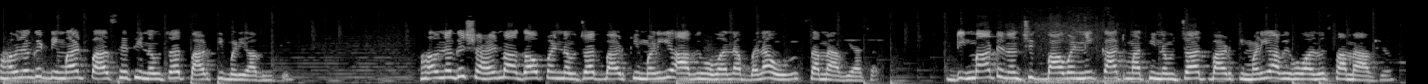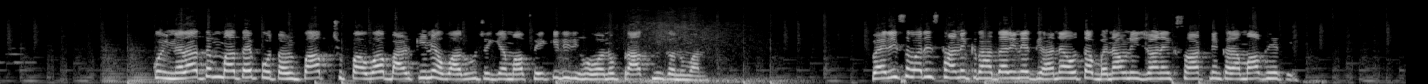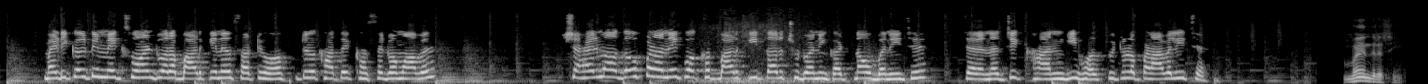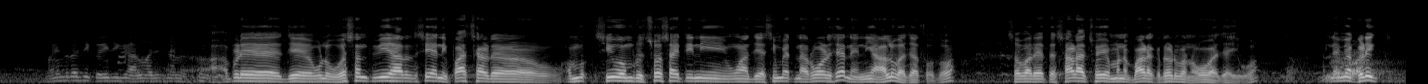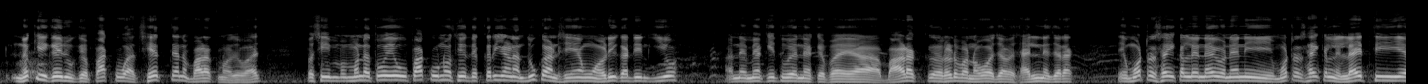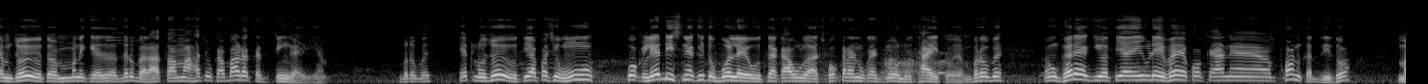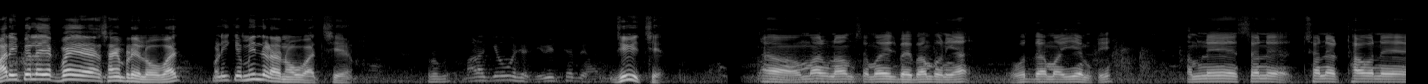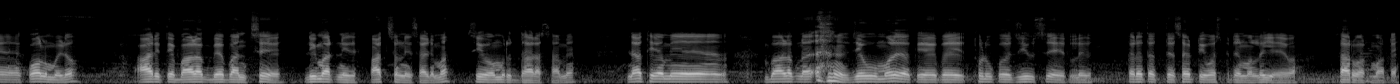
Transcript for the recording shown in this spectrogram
ભાવનગર ડીમાર્ટ પાસેથી નવજાત બાળકી મળી આવી હતી. ભાવનગર શહેરમાં અગાઉ પણ નવજાત બાળકી મળી આવી હોવાના બનાવો સામે આવ્યા છે. ડીમાર્ટ નજીક બાવળની કાટમાંથી નવજાત બાળકી મળી આવી હોવાનું સામે આવ્યું. કોઈ નરાધમ માતાએ પોતાનું પાપ છુપાવવા બાળકીને અવારું જગ્યામાં ફેંકી દીધી હોવાનું પ્રાથમિક અનુમાન. વહેલી સવારે સ્થાનિક રાહદારીને ધ્યાને આવતા બનાવની જાણ એકસો આઠને કરવામાં આવી હતી. મેડિકલ ટીમ એક આઠ દ્વારા બાળકીને સટી હોસ્પિટલ ખાતે ખસેડવામાં આવેલ. શહેરમાં અગાઉ પણ અનેક વખત બાળકી તર છૂટવાની ઘટનાઓ બની છે જ્યારે નજીક ખાનગી હોસ્પિટલો પણ આવેલી છે. મહેન્દ્રસિંહ. મહેન્દ્રજી કઈ જગ્યાએ હાલવા જતા ને આપણે જે ઓલું વસંત વિહાર છે એની પાછળ અમૃ- શિવ અમૃત સોસાયટીની હું જે સિમેન્ટના રોડ છે ને ત્યાં હાલવા જતો હતો સવારે તે સાડા છએ મને બાળક રડવાનો અવાજ આવ્યો. એટલે મેં ઘડીક નક્કી કર્યું કે પાકું આ છે જ તેને બાળકનો જ અવાજ. પછી મને તો એવું પાકું ન થયું તે કરિયાણા દુકાન છે, હું હળી કાઢીને ગયો અને મેં કીધું એને કે ભાઈ આ બાળક રડવાનો અવાજ આવે છે, હાલને જરાક. એ મોટરસાઇકલ લઈને આવ્યો ને એની મોટરસાઇકલની લાઇટથી એમ જોયું તો મને કે દરબાર તો આમાં સાચું કે આ બાળક જ ટીંગાય છે એમ. બરોબર? એટલું જોયું, ત્યાં પછી હું કોઈક લેડીઝને કીધું, બોલે એવું કાંઈક આવડું, આ છોકરાનું કાંઈક જોલું થાય તો એમ. બરોબર? હું ઘરે ગયો, ત્યાં એવડે ભાઈ કોકે આને ફોન કરી દીધો. મારી પહેલાં એક ભાઈ સાંભળેલો અવાજ. પણ એ કે મીંદડાનો અવાજ છે એમ. બરોબર. બાળક કેવું છે? જીવિત છે જીવિત છે. હા અમારું નામ છે મહેશભાઈ બાંભણિયા હોદ્દામાં ઈએમટી અમને સને છને અઠ્ઠાવને કોલ મળ્યો. આ રીતે બાળક બેભાન છે ડીમાર્ટની પાછળની સાઈડમાં શિવ અમૃતધારા સામે. ત્યાંથી અમે બાળકના જેવું મળે કે ભાઈ થોડુંક જીવ છે એટલે તરત જ તે સરટી હોસ્પિટલમાં લઈ આવ્યા સારવાર માટે.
